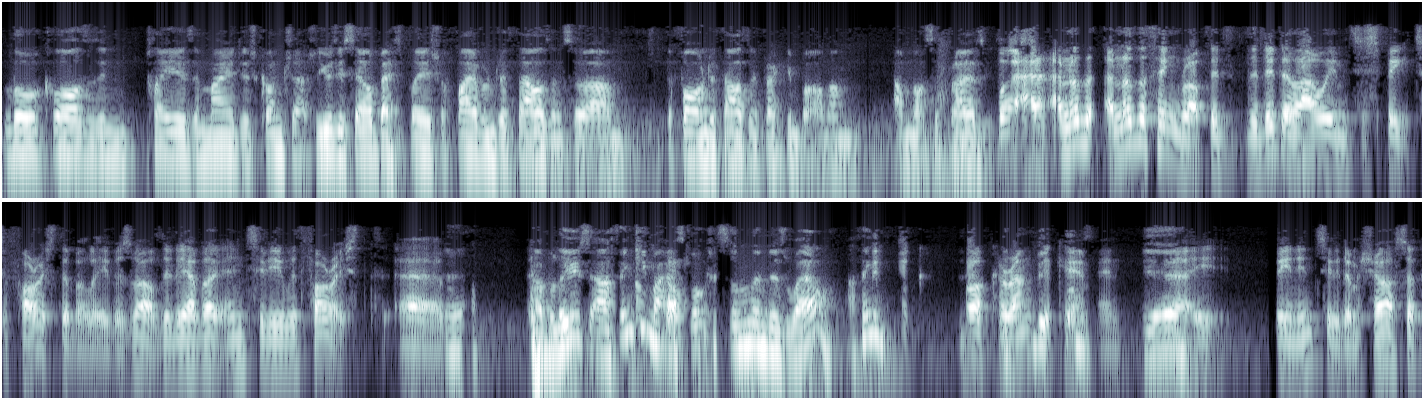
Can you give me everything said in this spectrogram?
low clauses in players and managers' contracts. We usually sell best players for five hundred thousand. So um, the four hundred thousand Heckingbottom, I'm I'm not surprised. But another another thing, Rob, they, they, did allow him to speak to Forest, I believe, as well. Did he have an interview with Forest? Uh, uh, I believe. So. I think he might have spoken to Sunderland as well. I think. Oh, Karanka came in. Yeah. Uh, he, being interviewed, I'm sure. So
